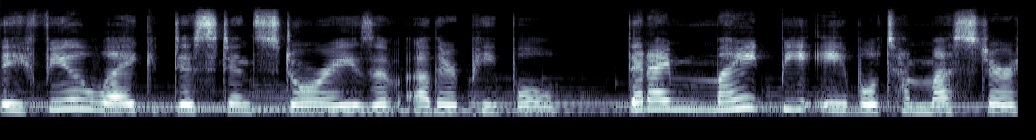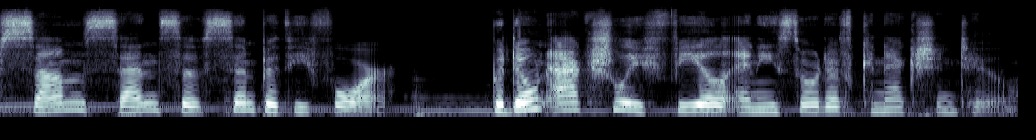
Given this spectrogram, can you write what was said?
they feel like distant stories of other people that I might be able to muster some sense of sympathy for, but don't actually feel any sort of connection to.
